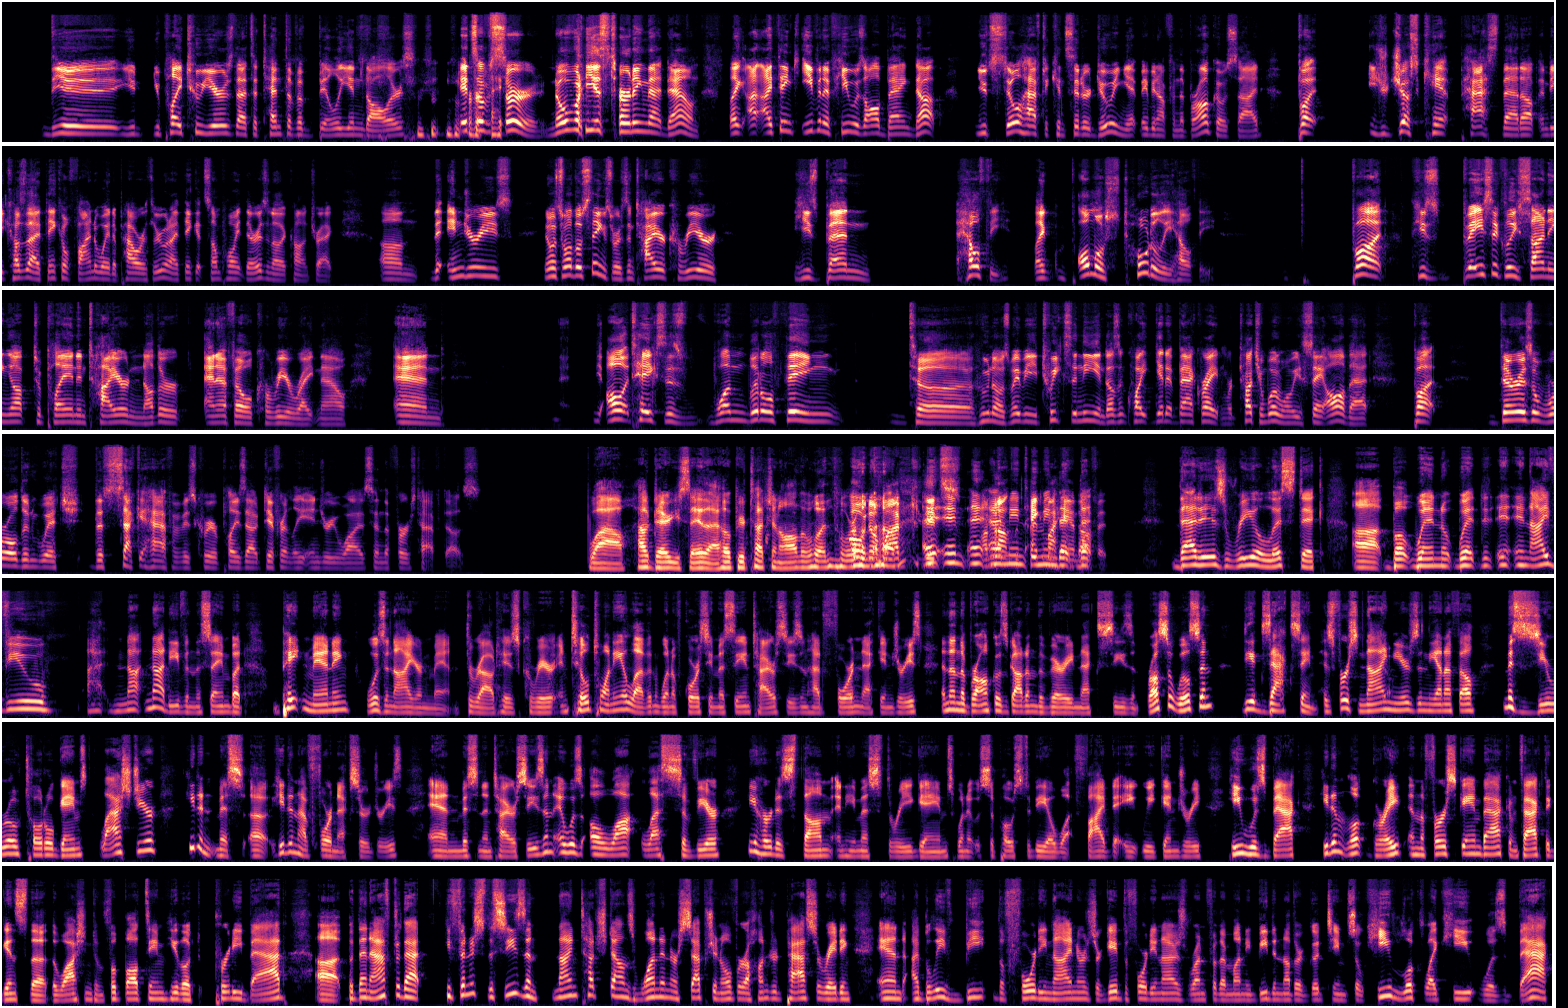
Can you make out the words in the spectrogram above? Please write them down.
You you you play 2 years, that's a tenth of a billion dollars. It's right. absurd. Nobody is turning that down. Like I, I think even if he was all banged up, you'd still have to consider doing it, maybe not from the Broncos side, but you just can't pass that up. And because that, I think he'll find a way to power through. And I think at some point there is another contract. Um, the injuries, you know, it's one of those things where his entire career he's been healthy, like almost totally healthy. But he's basically signing up to play an entire another NFL career right now. And all it takes is one little thing to who knows, maybe he tweaks the knee and doesn't quite get it back right. And we're touching wood when we say all that. But there is a world in which the second half of his career plays out differently injury wise than the first half does. Wow, how dare you say that? I hope you're touching all the one. Oh no, I'm, and, and, and i mean, I mean that, that, that is realistic. Uh, but when when and I view not not even the same, but Peyton Manning was an Iron Man throughout his career until 2011, when of course he missed the entire season, had four neck injuries, and then the Broncos got him the very next season. Russell Wilson, the exact same. His first nine years in the NFL, missed zero total games. Last year, he didn't miss, uh, he didn't have four neck surgeries and miss an entire season. It was a lot less severe. He hurt his thumb and he missed three games when it was supposed to be a, what, five to eight week injury. He was back. He didn't look great in the first game back. In fact, against the, the Washington football team, he looked pretty bad. Uh, but then after that, he finished the season nine touchdowns, one interception, over 100 passer rating, and I believe beat the 49ers or gave the 49ers run for their money, beat another good team. So he looked like he was back.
